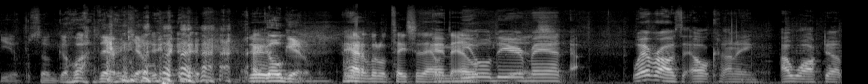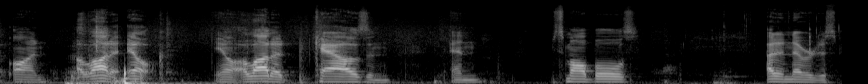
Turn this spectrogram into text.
you. So go out there and kill 'em. Dude. go get them. I had a little taste of that and with the mule elk. deer, Yes. man. Whenever I was elk hunting, I walked up on a lot of elk. You know, a lot of cows and and small bulls. I didn't never just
